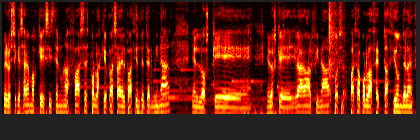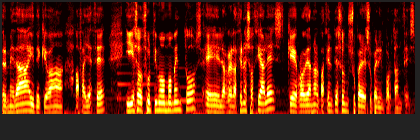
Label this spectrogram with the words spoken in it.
pero sí que sabemos que existen unas fases por las que pasa el paciente terminal, en los que, en los que al final pues, pasa por la aceptación de la enfermedad y de que va a fallecer. Y esos últimos momentos, eh, las relaciones sociales que rodean al paciente son súper, súper importantes.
